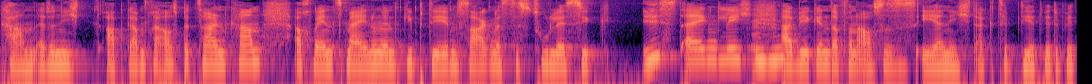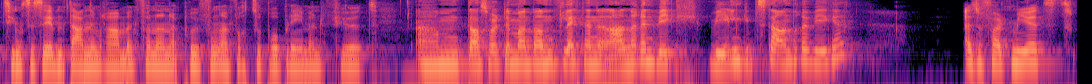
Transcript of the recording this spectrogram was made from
kann, also nicht abgabenfrei ausbezahlen kann, auch wenn es Meinungen gibt, die eben sagen, dass das zulässig ist eigentlich, mhm. aber wir gehen davon aus, dass es eher nicht akzeptiert wird, beziehungsweise eben dann im Rahmen von einer Prüfung einfach zu Problemen führt. Ähm, da sollte man dann vielleicht einen anderen Weg wählen. Gibt es da andere Wege? Also fällt mir jetzt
